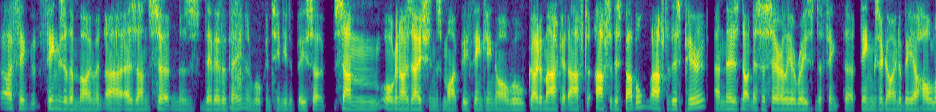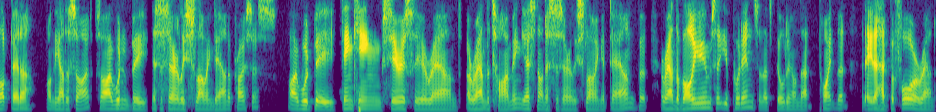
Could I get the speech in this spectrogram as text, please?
I think that things at the moment are as uncertain as they've ever been and will continue to be so. Some organisations might be thinking, oh, we'll go to market after after this bubble, after this period, and there's not necessarily a reason to think that things are going to be a whole lot better on the other side. So I wouldn't be necessarily slowing down a process. I would be thinking seriously around around the timing. Yes, not necessarily slowing it down, but around the volumes that you put in. So that's building on that point that Anita had before around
